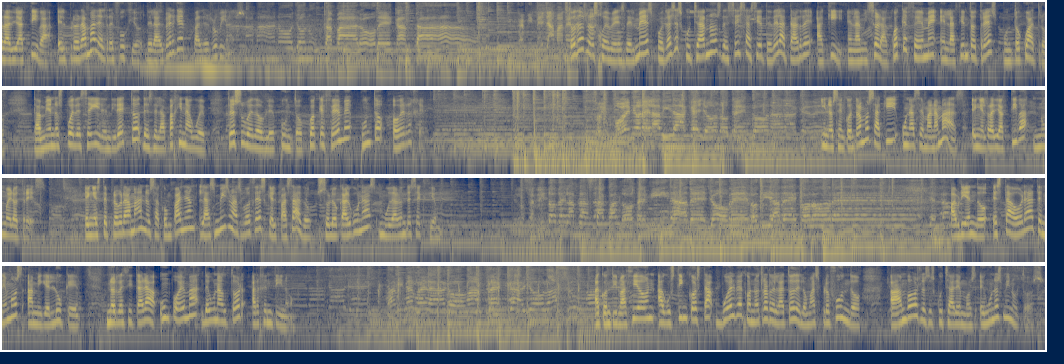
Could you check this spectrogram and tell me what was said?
Radioactiva, el programa del refugio del albergue Padres Rubinos. Todos los jueves del mes podrás escucharnos de 6 a 7 de la tarde aquí en la emisora Quack FM en la 103.4. También nos puedes seguir en directo desde la página web www.quackfm.org. Soy un de la vida que yo no tengo nada que ver. Y nos encontramos aquí una semana más, en el Radioactiva número 3. En este programa nos acompañan las mismas voces que el pasado, solo que algunas mudaron de sección. de la plaza cuando termina de llover los días de colores. Abriendo esta hora tenemos a Miguel Luque. Nos recitará un poema de un autor argentino. A continuación, Agustín Costa vuelve con otro relato de lo más profundo. A ambos los escucharemos en unos minutos.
